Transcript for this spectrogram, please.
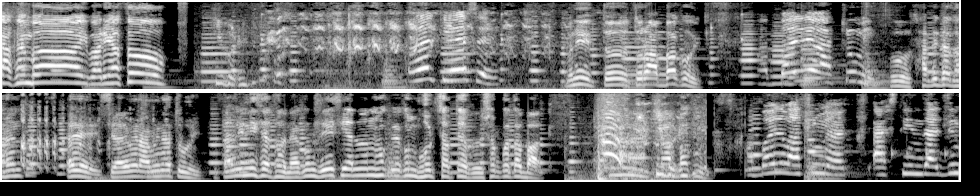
কাসেম ভাই বাড়ি আছো? ওই কে আছে মানে তো তোর আব্বা কই? আব্বা যে বাথরুমে। ও ছাতিটা ধরেন তো। এই চেয়ারম্যান আমি না তুই। তাহলে নিচে থন এখন যে চেয়ারম্যান হোক এখন ভোট হবে ওসব কথা বাদ। আব্বা কই? আব্বা যে বাথরুমে আজ তিন চার দিন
